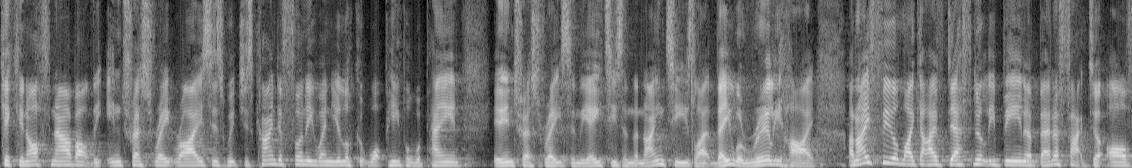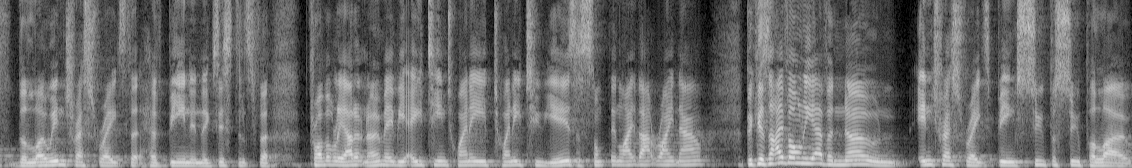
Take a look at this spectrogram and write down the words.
kicking off now about the interest rate rises, which is kind of funny when you look at what people were paying in interest rates in the 80s and the 90s. Like they were really high. And I feel like I've definitely been a benefactor of the low interest rates that have been in existence for probably, I don't know, maybe 18, 20, 22 years or something like that right now. Because I've only ever known interest rates being super, super low.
